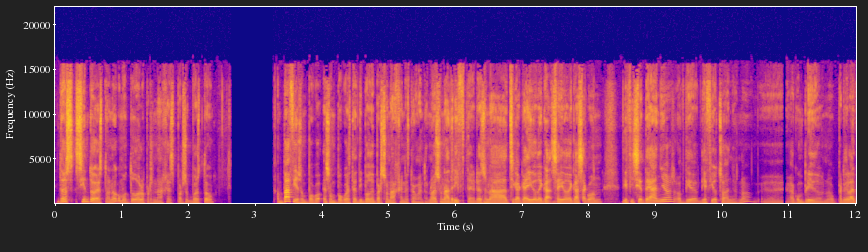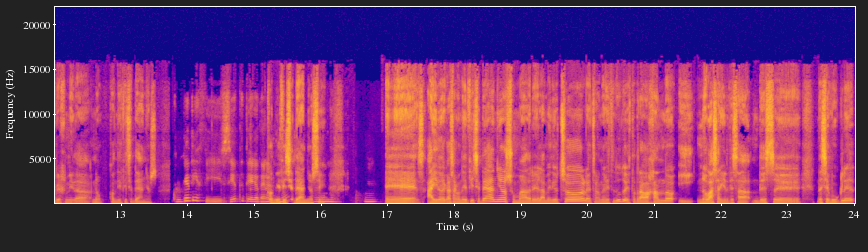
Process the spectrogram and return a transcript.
Entonces siento esto, ¿no? Como todos los personajes, por supuesto. Buffy es un poco, es un poco este tipo de personaje en este momento, ¿no? Es una drifter, es una chica que ha ido de se ha ido de casa con 17 años, o 10 18 años, ¿no? Eh, ha cumplido, ¿no? Perdió la virginidad, no, con 17 años. Creo que 17 tiene que tener. Con ¿no? 17 años, sí. Mm, mm. Eh, ha ido de casa con 17 años, su madre la medio echó, le echaron del instituto y está trabajando y no va a salir de, esa, de, ese, de ese bucle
